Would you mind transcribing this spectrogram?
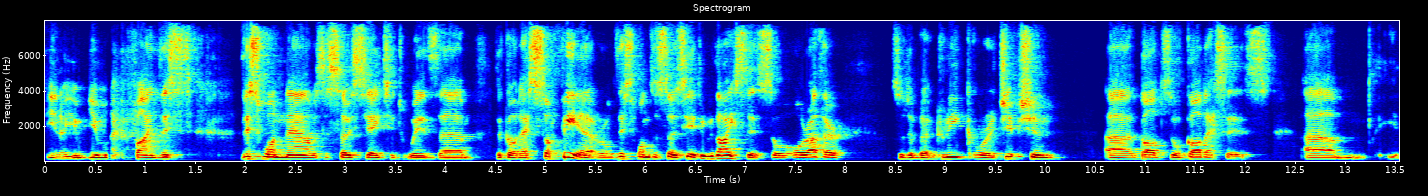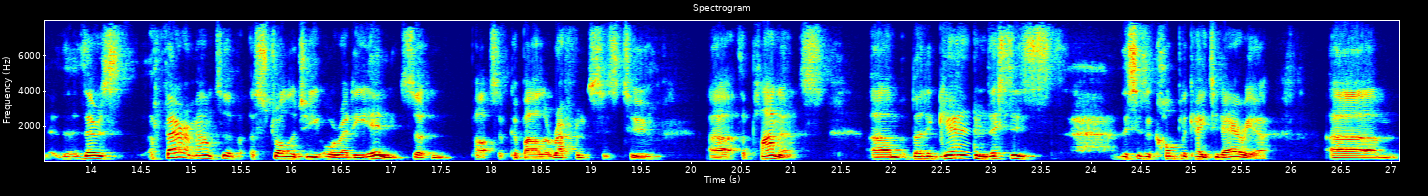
you know, you, you might find this this one now is associated with um, the goddess Sophia, or this one's associated with Isis, or, or other sort of Greek or Egyptian uh, gods or goddesses. Um, you know, there's a fair amount of astrology already in certain parts of Kabbalah, references to uh, the planets. Um, but again, this is this is a complicated area. Um,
